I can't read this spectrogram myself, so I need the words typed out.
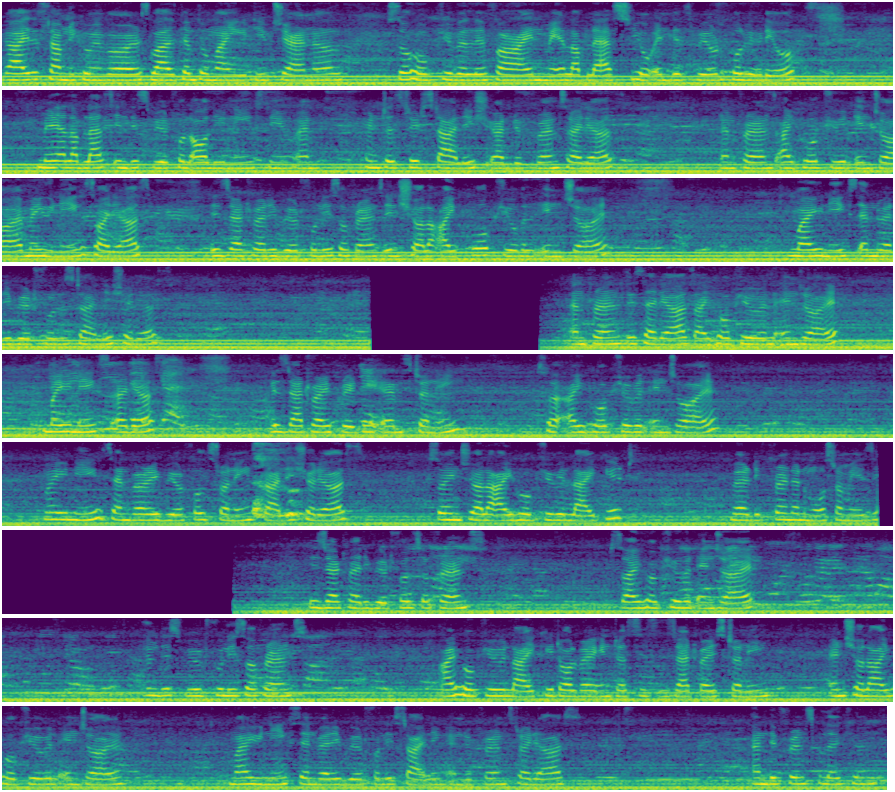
guys assalamualaikum viewers. Welcome to my youtube channel. So hope you will be fine. May allah bless you in this beautiful video. May allah bless in this beautiful all unique new and interested stylish and different ideas. And friends i hope you will enjoy my unique ideas. Is that very beautifully? So friends inshallah i hope you will enjoy my unique and very beautiful stylish ideas friends these ideas i hope you will enjoy. My unique ideas is that very pretty and stunning. So i hope you will enjoy. My unique and very beautiful stunning stylish ideas. So inshallah i hope you will like it. Very different and most amazing. Is that very beautiful? So friends so i hope you will enjoy in this beautifully so friends i hope you will like it. All very interesting is that very stunning. Inshallah i hope you will enjoy my unique and very beautifully styling and different ideas and different collections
